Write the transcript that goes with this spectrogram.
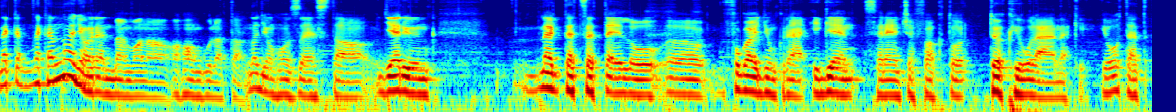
nekem, nekem nagyon rendben van a, a hangulata, nagyon hozza ezt a gyerünk, megtetszett egy ló, fogadjunk rá, igen, szerencsefaktor, tök jól áll neki, jó? Tehát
